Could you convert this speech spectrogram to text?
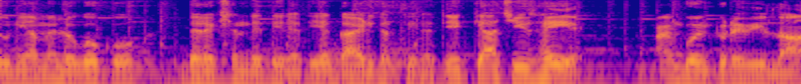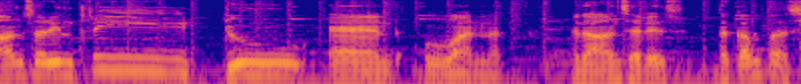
दुनिया में लोगों को डायरेक्शन देती रहती है गाइड करती रहती है, क्या चीज़ है ये? I am going to reveal the answer in three two and one and the answer is the compass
